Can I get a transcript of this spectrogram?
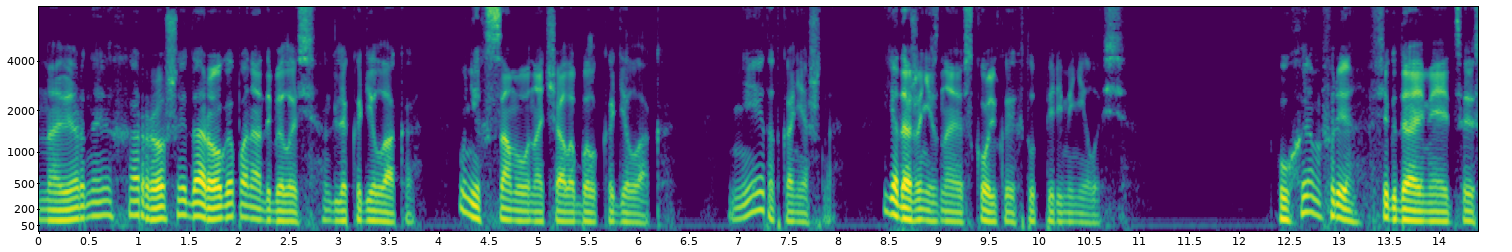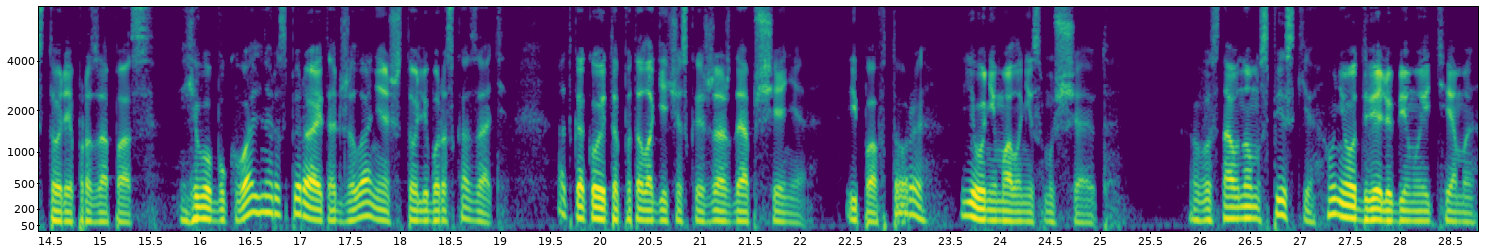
Наверное, хорошая дорога понадобилась для Кадиллака. У них с самого начала был Кадиллак. Не этот, конечно. Я даже не знаю, сколько их тут переменилось. У Хэмфри всегда имеется история про запас. Его буквально распирает от желания что-либо рассказать, от какой-то патологической жажды общения. И повторы его немало не смущают. В основном списке у него две любимые темы.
